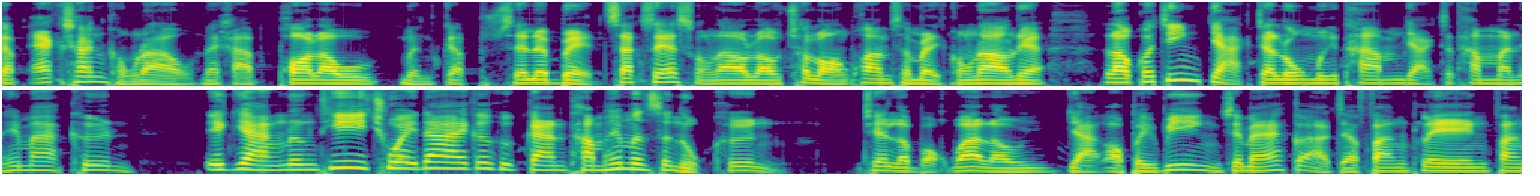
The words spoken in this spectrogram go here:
กับ action ของเรานะครับ พอเราเหมือนกับ celebrate success ของเรา เราฉลองความสำเร็จของเราเนี่ย เราก็ยิ่งอยากจะลงมือทำอยากจะทำมันให้มากขึ้น อีกอย่างหนึ่งที่ช่วยได้ก็คือการทำให้มันสนุกขึ้น เช่นเราบอกว่าเราอยากออกไปวิ่งใช่ไหมก็อาจจะฟังเพลง ฟัง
